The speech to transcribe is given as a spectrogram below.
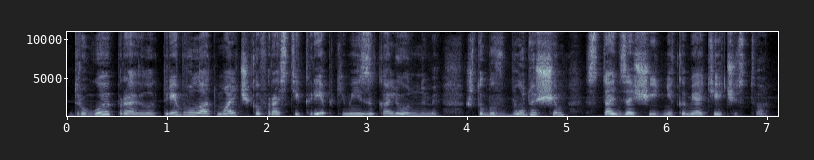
Другое правило требовало от мальчиков расти крепкими и закаленными, чтобы в будущем стать защитниками Отечества –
